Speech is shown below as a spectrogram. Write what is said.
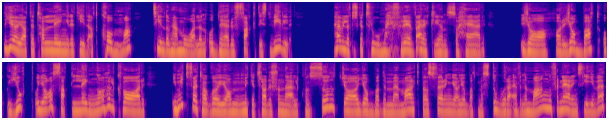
det gör ju att det tar längre tid att komma till de här målen och det du faktiskt vill. Här vill jag att du ska tro mig, för det är verkligen så här jag har jobbat och gjort. Och jag satt länge och höll kvar i mitt företag var jag mycket traditionell konsult. Jag jobbade med marknadsföring, jag har jobbat med stora evenemang för näringslivet.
